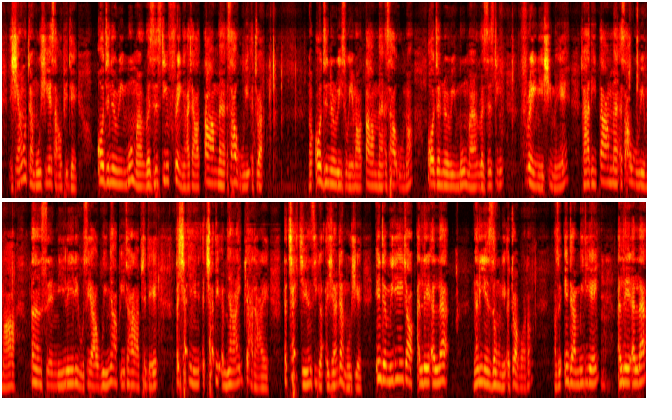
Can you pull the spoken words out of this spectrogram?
။အရန်ကိုတန်မိုးရှိရဲ့စာအုပ်ဖြစ်တဲ့ ordinary movement resisting frame ကကြောင့်တာမန်အဆောက်အဦတွေအတွက်နော် ordinary ဆိုရင်မှတာမန်အဆောက်အဦနော် ordinary movement resisting frame တွေရှိမယ်။ဒါဒီတာမန်အဆောက်အဦတွေမှာတန်စင်နီးလေးတွေကိုဆရာဝင်မျှပေးထားတာဖြစ်တယ်။တစ်ချက်ရင်အချက်တွေအများကြီးပြထားတယ်။တစ်ချက်ချင်းစီကအရန်တန်မိုးရှိရဲ့ intermediate ကြောင့်အလေအလတ်ငလျင်စုံတွေအတွက်ပေါ့နော်။အဲဆို intermediate အလေအလတ်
